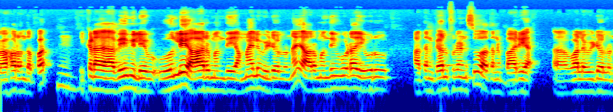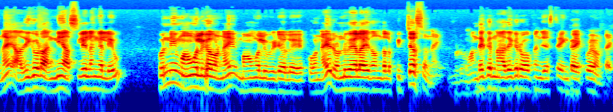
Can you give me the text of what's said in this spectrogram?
వ్యవహారం తప్ప ఇక్కడ అవేమీ లేవు. ఓన్లీ ఆరు మంది అమ్మాయిల వీడియోలు ఉన్నాయి. ఆరు మంది కూడా ఎవరు అతని గర్ల్ ఫ్రెండ్స్ అతని భార్య వాళ్ళ వీడియోలు ఉన్నాయి. అది కూడా అన్నీ అశ్లీలంగా లేవు. కొన్ని మామూలుగా ఉన్నాయి మామూలు వీడియోలు ఎక్కువ ఉన్నాయి. రెండు వేల ఐదు వందల పిక్చర్స్ ఉన్నాయి. ఇప్పుడు మన దగ్గర నా దగ్గర ఓపెన్ చేస్తే ఇంకా ఎక్కువే ఉంటాయి.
